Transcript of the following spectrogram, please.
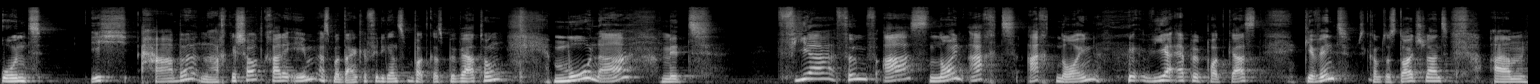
Und ich habe nachgeschaut gerade eben. Erstmal danke für die ganzen Podcast-Bewertungen. Mona mit 4, 5 A's 9889 via Apple Podcast gewinnt. Sie kommt aus Deutschland, ähm,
